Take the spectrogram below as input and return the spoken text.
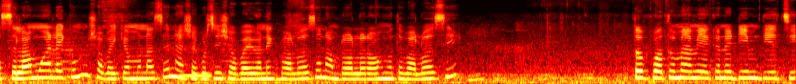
আসসালামু আলাইকুম, সবাই কেমন আছেন? আশা করছি সবাই অনেক ভালো আছেন। আমরা আল্লাহ রহমতে ভালো আছি। তো প্রথমে আমি এখানে ডিম দিয়েছি,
